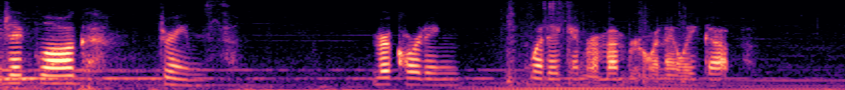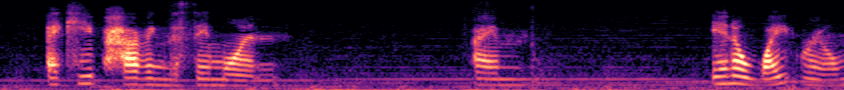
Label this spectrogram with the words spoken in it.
Project log, dreams. Recording what I can remember when I wake up. I keep having the same one. I'm in a white room.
